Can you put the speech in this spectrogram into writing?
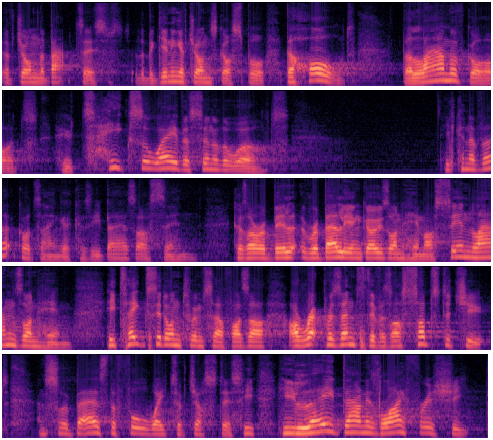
of John the Baptist at the beginning of John's Gospel Behold, the Lamb of God who takes away the sin of the world. He can avert God's anger because he bears our sin. Because our rebellion goes on him, our sin lands on him. He takes it onto himself as our, our representative, as our substitute, and so bears the full weight of justice. He, he laid down his life for his sheep.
